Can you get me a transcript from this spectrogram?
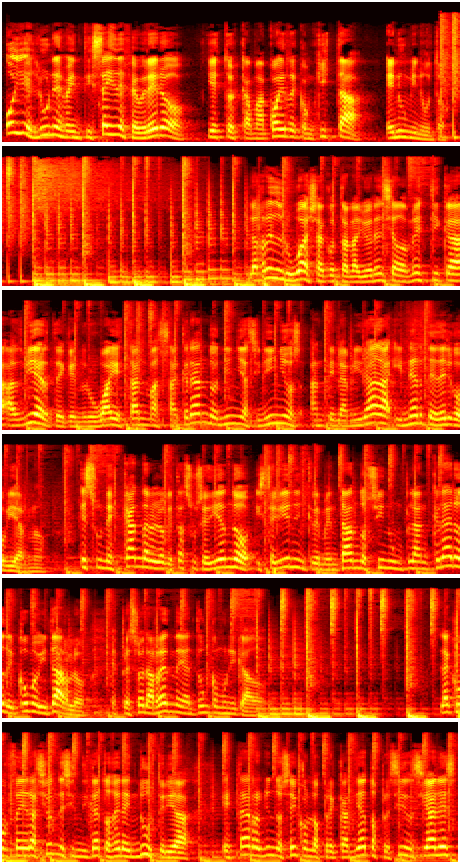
Hoy es lunes 26 de febrero y esto es Camacuay Reconquista en un minuto. La red uruguaya contra la violencia doméstica advierte que en Uruguay están masacrando niñas y niños ante la mirada inerte del gobierno. Es un escándalo lo que está sucediendo y se viene incrementando sin un plan claro de cómo evitarlo, expresó la red mediante un comunicado. La Confederación de Sindicatos de la Industria está reuniéndose con los precandidatos presidenciales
